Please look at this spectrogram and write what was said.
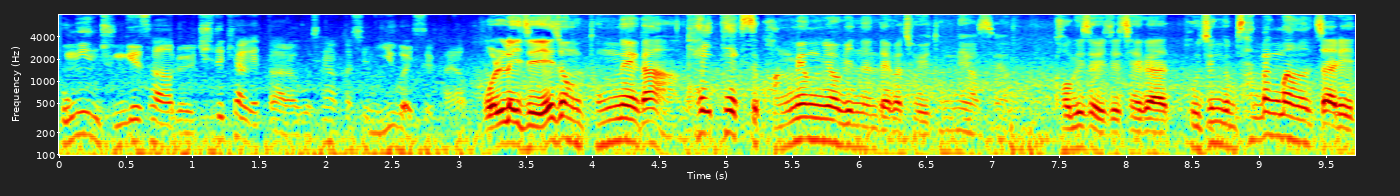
공인 중개사를 취득해야겠다라고 생각하시는 이유가 있을까요? 원래 이제 예전 동네가 KTX 광명역 있는 데가 저희 동네였어요. 거기서 이제 제가 보증금 300만 원짜리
